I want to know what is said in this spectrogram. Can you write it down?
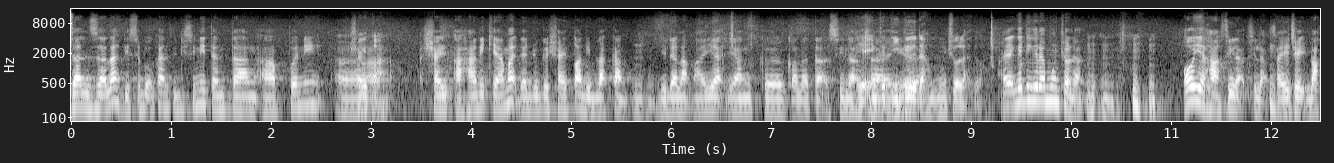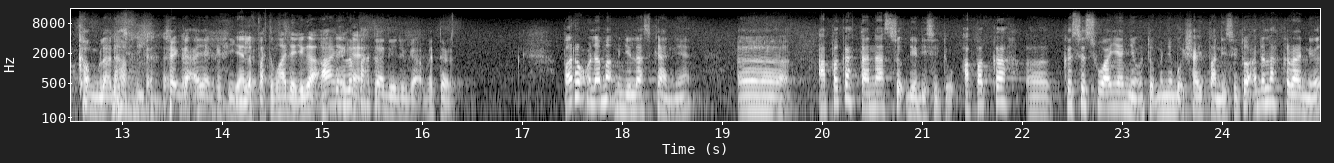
zalzalah disebutkan di sini tentang apa ni uh, Syaitan. syai- uh, hari kiamat dan juga syaitan di belakang. Mm-hmm. di dalam ayat yang ke kalau tak silap ayat saya. ketiga dah muncul lah tu. Ayat ketiga dah muncul dah oh ya ha silap silap. Saya cari belakang pula dah. Saya kat ayat ketiga. Yang lepas tu pun ada juga. Ah yang lepas tu ada juga. Betul. Para ulama menjelaskan ya uh, apakah tanasub dia di situ? Apakah uh, kesesuaiannya untuk menyebut syaitan di situ adalah kerana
